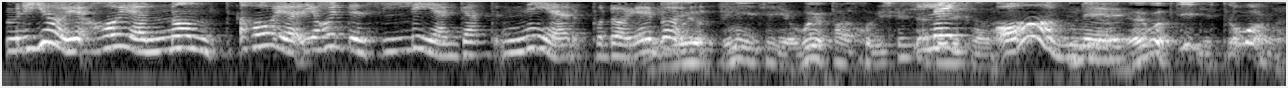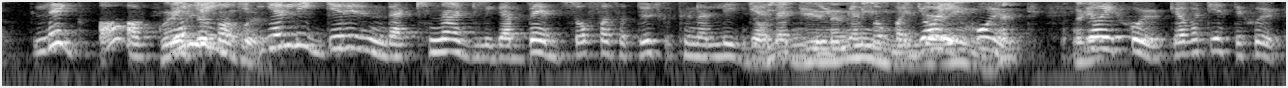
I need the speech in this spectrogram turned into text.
Men det gör jag. Har jag någon... Har jag... Jag har inte ens legat ner på dagen. Jag är Du bara... går ju upp i 9-10 och går upp halv sju ska vi säga Lägg av nu. Jag går upp tidigt på morgonen. Lägg av! Gå Jag, sju. jag ligger i den där knaggliga bäddsoffan så att du ska kunna ligga i den mjuka soffan. Jag är sjuk. Okej. Jag är sjuk. Jag har varit jättesjuk.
